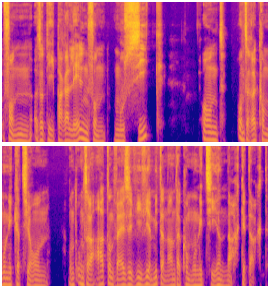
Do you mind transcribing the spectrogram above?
von, also die Parallelen von Musik und unserer Kommunikation und unserer Art und Weise, wie wir miteinander kommunizieren, nachgedacht.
